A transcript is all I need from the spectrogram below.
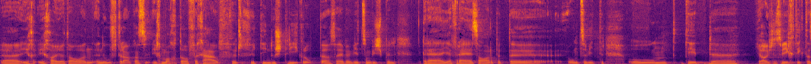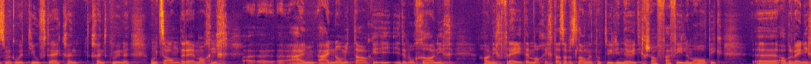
äh, ich, ich habe ja da einen, einen Auftrag, also ich mache da Verkauf für, für die Industriegruppe, also eben wie zum Beispiel Drehen, Fräsarbeiten und so weiter. Und dort äh, ja, ist es wichtig, dass wir gute Aufträge können, können gewinnen. Und das andere mache ich äh, einen, einen Nachmittag in, in der Woche habe ich, habe ich frei, dann mache ich das, aber es langt natürlich nicht. Ich arbeite auch viel am Abend. Äh, aber wenn ich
